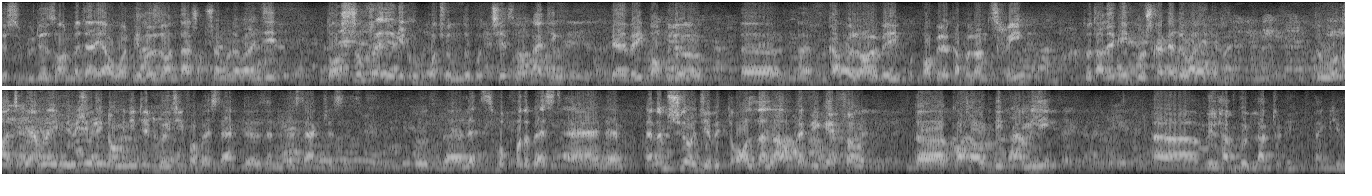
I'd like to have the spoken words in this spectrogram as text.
ডিস্ট্রিবিউটার্স হন বা যারাই অ্যাওয়ার্ড গিভার্স হন তারা সবসময় মনে করেন যে দর্শকরা এদেরকে খুব পছন্দ করছে। So I think they are very popular couple or very popular couple on screen তো তাদেরকে এই পুরস্কারটা দেওয়া যেতে পারে। তো আজকে আমরা ইন্ডিভিজুয়ালি নমিনেটেড হয়েছি for best actors and best actresses তো let's let's for the best and and um, and যে sure all the love that we get from the Kotha Ogdi family, uh, we'll have good luck today. Thank you.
